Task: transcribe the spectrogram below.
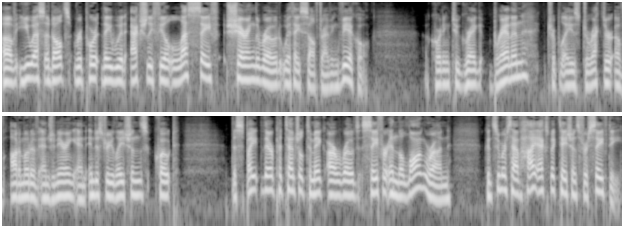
of U.S. adults report they would actually feel less safe sharing the road with a self driving vehicle. According to Greg Brannon, AAA's Director of Automotive Engineering and Industry Relations, quote, Despite their potential to make our roads safer in the long run, consumers have high expectations for safety.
